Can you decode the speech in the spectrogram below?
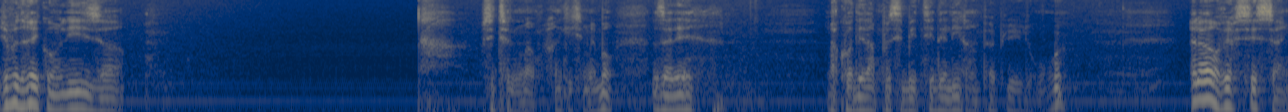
Je voudrais qu'on lise suis tellement mais bon, vous allez m'accorder la possibilité de lire un peu plus loin. Alors, verset 5.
